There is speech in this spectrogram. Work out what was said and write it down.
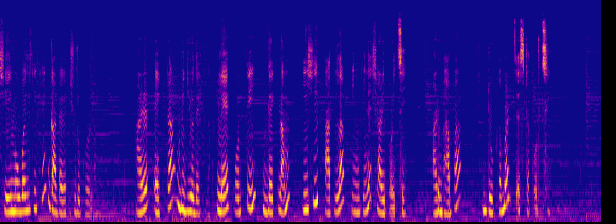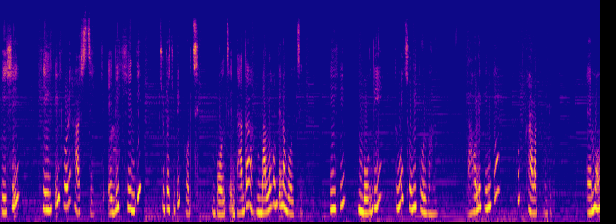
সেই মোবাইল মোবাইলটিকে গাটাগাটি শুরু করলাম। আর একটা ভিডিও দেখলাম। প্লে করতেই দেখলাম পিসি পাতলা পিনপিনে শাড়ি পরেছে আর বাবা ঢুকাবার চেষ্টা করছে। পিসি খিলখিল করে হাসছে, এদিক সেদিক ছুটাছুটি করছে। বলছে, দাদা, ভালো হবে না? বলছে। পিসি, বৌদি, তুমি ছবি তুলবা না, তাহলে কিন্তু খুব খারাপ হবে। এমন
